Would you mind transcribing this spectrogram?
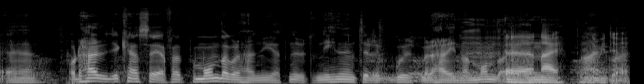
Okay. Och det här det kan jag säga för att på måndag går den här nyheten ut. Ni hinner inte gå ut med det här innan måndag? Eh, nej, det hinner vi inte göra.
